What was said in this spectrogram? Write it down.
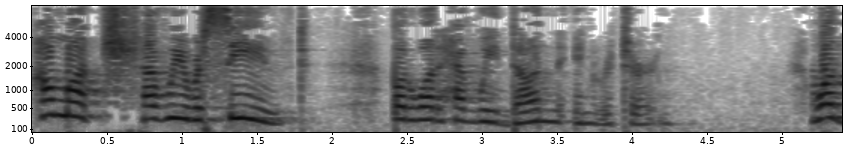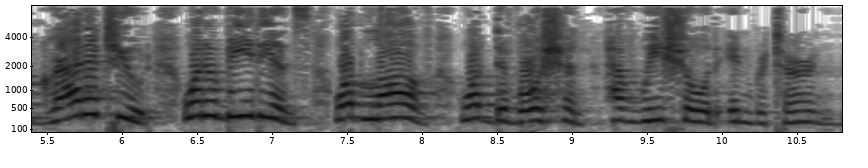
How much have we received, but what have we done in return? What gratitude, what obedience, what love, what devotion have we showed in return?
